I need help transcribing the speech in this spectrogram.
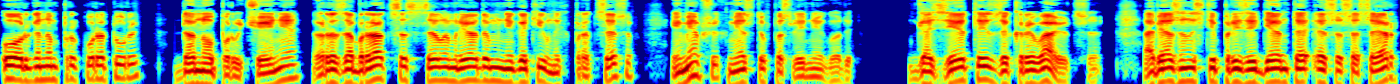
Органам прокуратуры дано поручение разобраться с целым рядом негативных процессов, имевших место в последние годы. Газеты закрываются. Обязанности президента СССР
